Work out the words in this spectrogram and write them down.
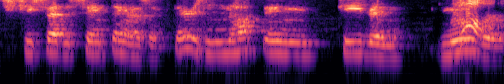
she said the same thing. I was like, "There's nothing to even move oh, her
